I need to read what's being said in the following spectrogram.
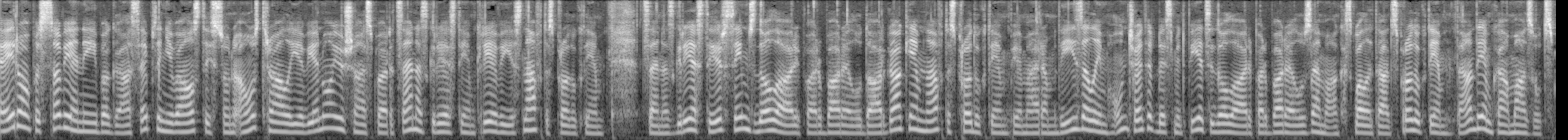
Eiropas Savienība, G7 valstis un Austrālija vienojušās par cenas griestiem Krievijas naftas produktiem. Cenas griesti ir 100 dolāri par barelu dārgākiem naftas produktiem, piemēram, dīzelim, un 45 dolāri par barelu zemākas kvalitātes produktiem, tādiem kā mazuts.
